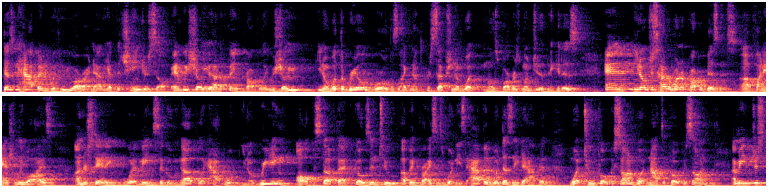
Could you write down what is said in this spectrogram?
doesn't happen with who you are right now. You have to change yourself. And we show you how to think properly. We show you, you know, what the real world is like, not the perception of what most barbers want you to think it is. And, you know, just how to run a proper business, uh, financially wise, understanding what it means to going up, like how, you know, reading all the stuff that goes into upping prices, what needs to happen, what doesn't need to happen, what to focus on, what not to focus on. I mean, just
